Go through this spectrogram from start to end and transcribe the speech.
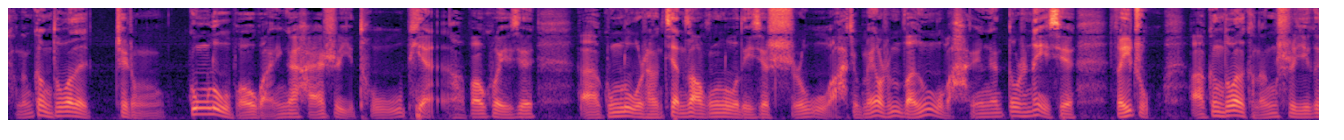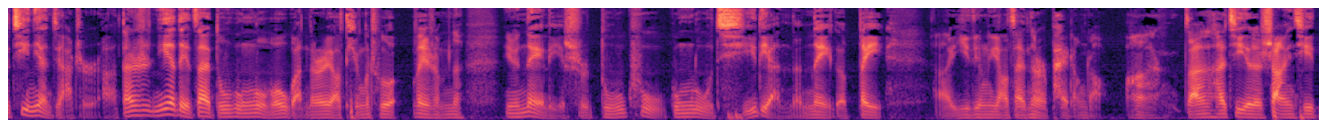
可能更多的这种公路博物馆应该还是以图片啊，包括一些呃公路上建造公路的一些实物啊，就没有什么文物吧，应该都是那些为主啊，更多的可能是一个纪念价值啊。但是你也得在独库公路博物馆那儿要停个车，为什么呢？因为那里是独库公路起点的那个碑啊，一定要在那儿拍张照啊。咱还记得上一期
